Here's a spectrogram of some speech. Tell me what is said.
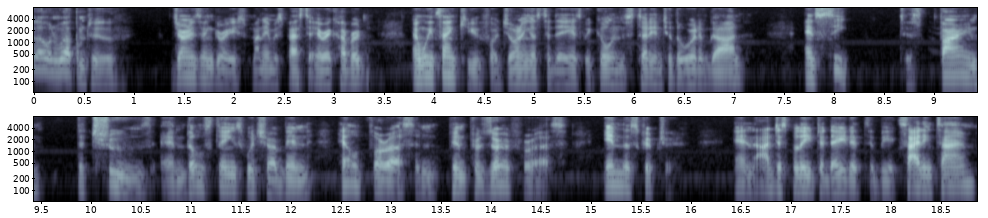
Hello and welcome to Journeys in Grace. My name is Pastor Eric Hubbard, and we thank you for joining us today as we go and study into the Word of God and seek to find the truths and those things which are been held for us and been preserved for us in the Scripture. And I just believe today that to be exciting time,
